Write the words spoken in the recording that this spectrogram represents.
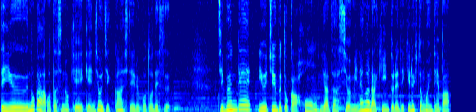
ていうのが私の経験上実感していることです。自分で YouTube とか本や雑誌を見ながら筋トレできる人もいれば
